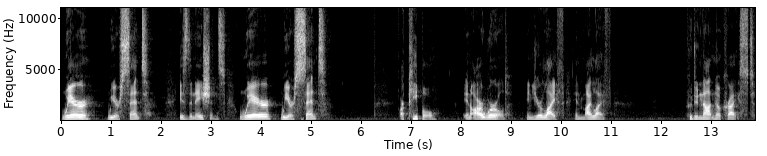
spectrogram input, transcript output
Where we are sent is the nations. Where we are sent are people in our world, in your life, in my life, who do not know Christ.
